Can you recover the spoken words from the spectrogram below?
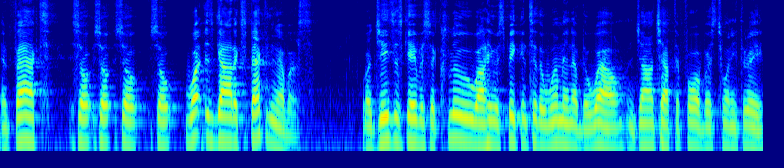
In fact, so, so, so, so what is God expecting of us? Well, Jesus gave us a clue while he was speaking to the women of the well in John chapter 4, verse 23.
